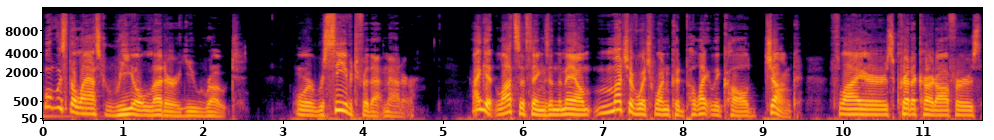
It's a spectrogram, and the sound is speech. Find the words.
was the last real letter you wrote? Or received, for that matter? I get lots of things in the mail, much of which one could politely call junk. Flyers, credit card offers,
